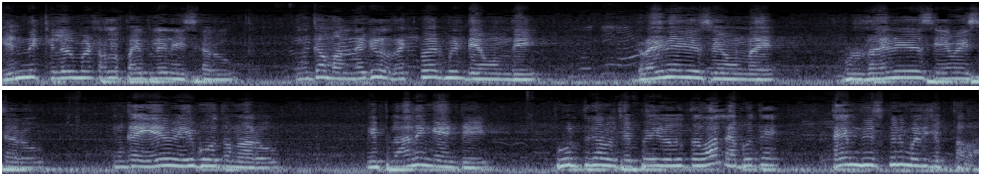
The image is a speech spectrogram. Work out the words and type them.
ఎన్ని కిలోమీటర్ల పైప్ లైన్ వేశారు? ఇంకా మన దగ్గర రిక్వైర్మెంట్ ఏముంది? డ్రైనేజెస్ ఏమున్నాయి? ఇప్పుడు డ్రైనేజెస్ ఏం వేశారు ఇంకా ఏం వేయబోతున్నారు? మీ ప్లానింగ్ ఏంటి? పూర్తిగా నువ్వు చెప్పేయగలుగుతావా? లేకపోతే టైం తీసుకుని మళ్ళీ చెప్తావా?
